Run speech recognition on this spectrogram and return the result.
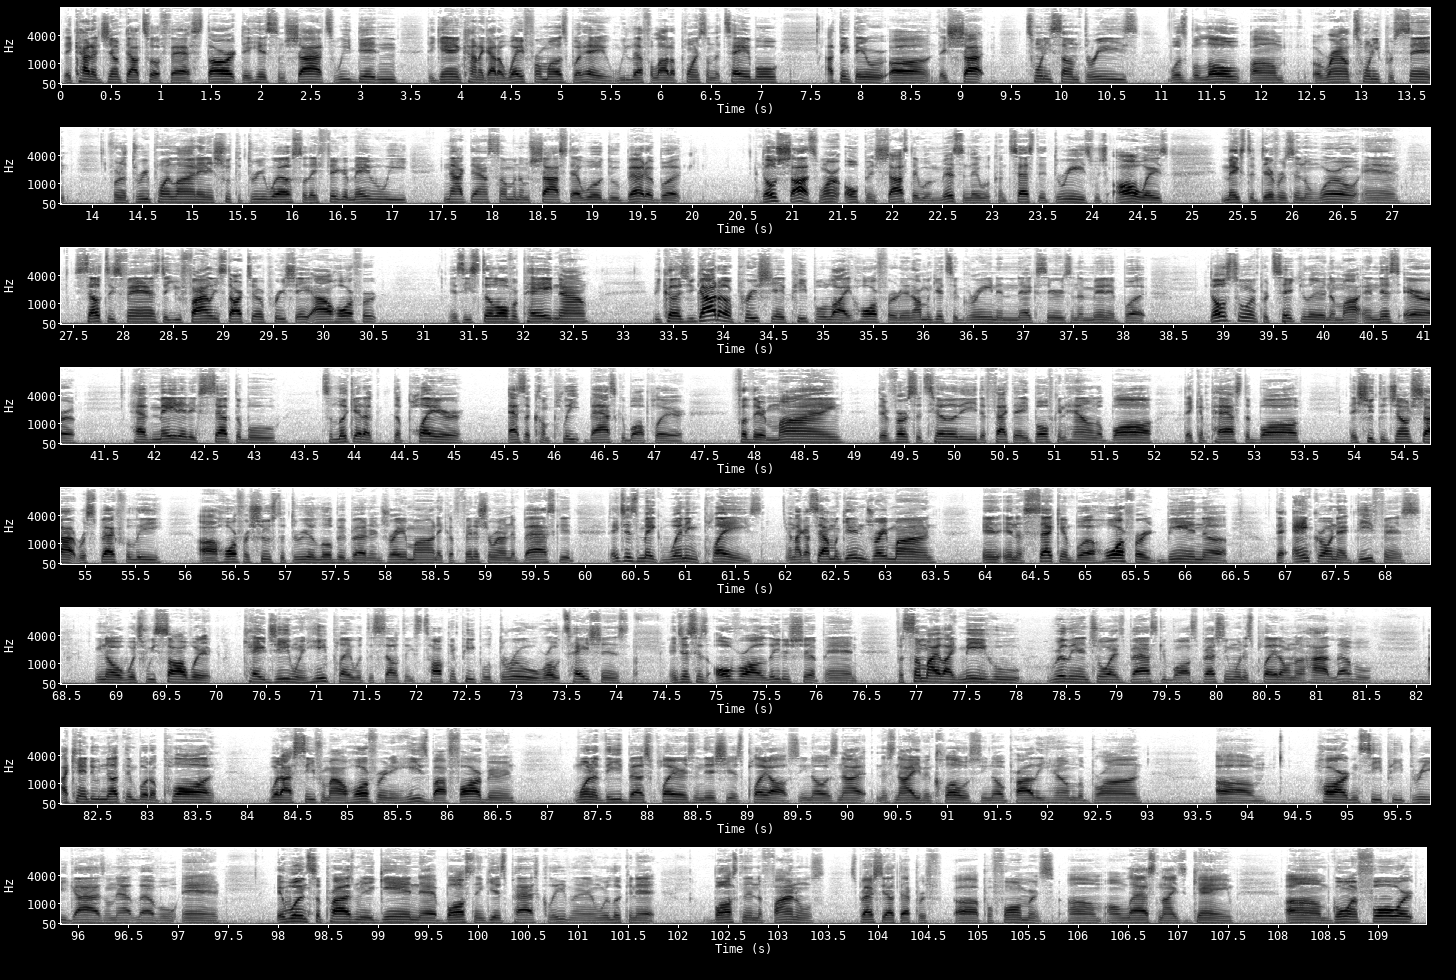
they kind of jumped out to a fast start. They hit some shots. We didn't. The game kind of got away from us, but hey, we left a lot of points on the table. I think they were uh, they shot 20 some threes, was below um, around 20% from the three point line. They didn't shoot the three well, so they figured maybe we knock down some of them shots that will do better. But those shots weren't open shots they were missing. They were contested threes, which always makes the difference in the world. And Celtics fans, do you finally start to appreciate Al Horford? Is he still overpaid now? Because you got to appreciate people like Horford, and I'm to get to Green in the next series in a minute, but those two in particular in the in this era have made it acceptable to look at a, the player as a complete basketball player for their mind, their versatility, the fact that they both can handle the ball, they can pass the ball, they shoot the jump shot respectfully. Uh, Horford shoots the three a little bit better than Draymond. They can finish around the basket. They just make winning plays. And like I said, I'm gonna get in Draymond in, in a second, but Horford being uh, the anchor on that defense you know, which we saw with KG when he played with the Celtics, talking people through rotations and just his overall leadership. And for somebody like me who really enjoys basketball, especially when it's played on a high level, I can't do nothing but applaud what I see from Al Horford, and he's by far been one of the best players in this year's playoffs. You know, it's not it's not even close. You know, probably him, LeBron, um, Harden, CP3 guys on that level, and it wouldn't surprise me again that Boston gets past Cleveland and we're looking at Boston in the finals, especially after that uh, performance um, on last night's game. Um, going forward,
